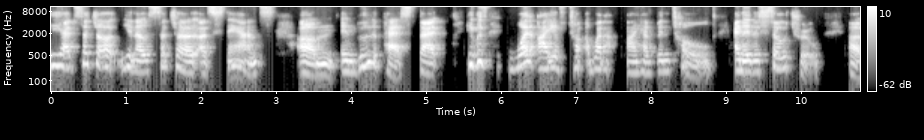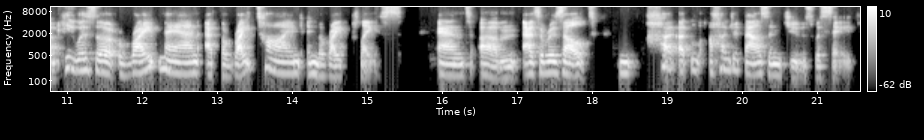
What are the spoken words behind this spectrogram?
he had such a, you know, such a, a stance um, in Budapest that he was what I have to, what I have been told, and it is so true um, he was the right man at the right time in the right place. And um, as a result, 100,000 Jews were saved.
